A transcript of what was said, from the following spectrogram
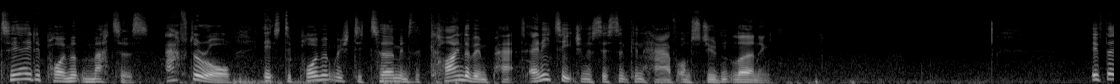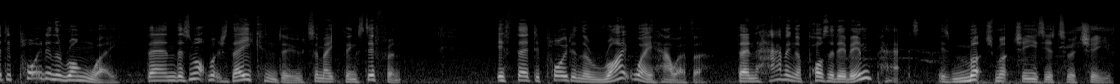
TA deployment matters. After all, it's deployment which determines the kind of impact any teaching assistant can have on student learning. If they're deployed in the wrong way, then there's not much they can do to make things different. If they're deployed in the right way, however, then having a positive impact is much, much easier to achieve.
